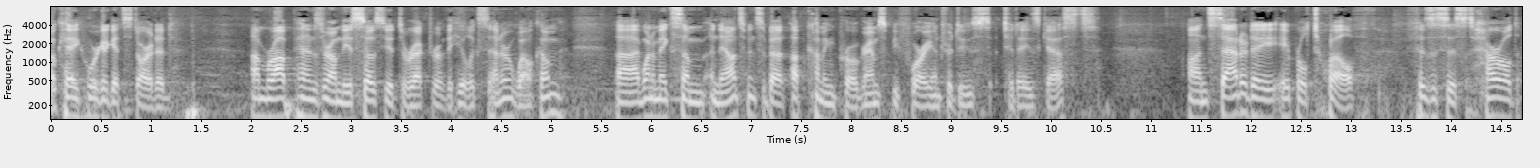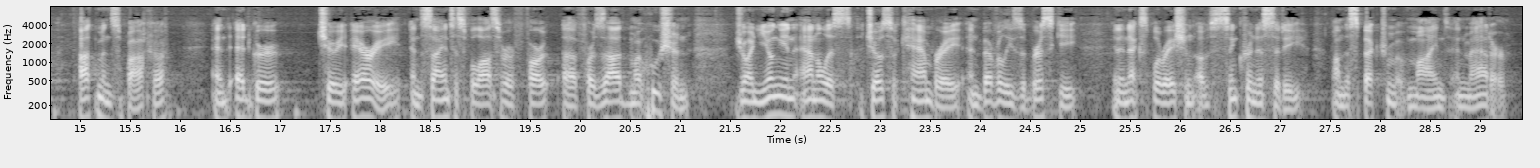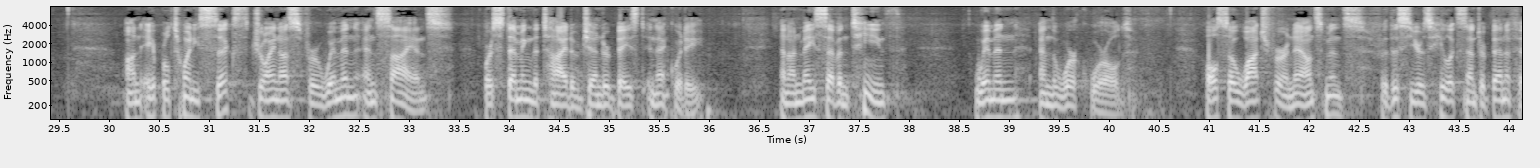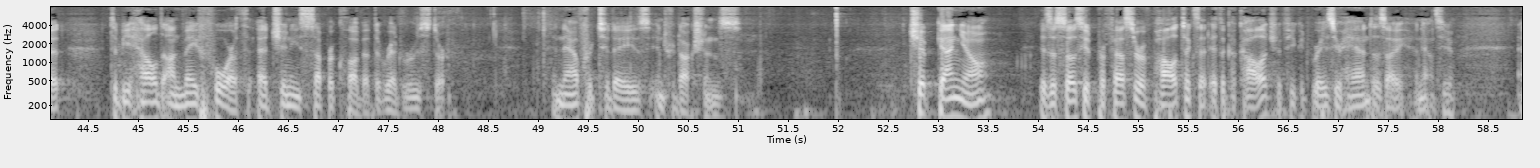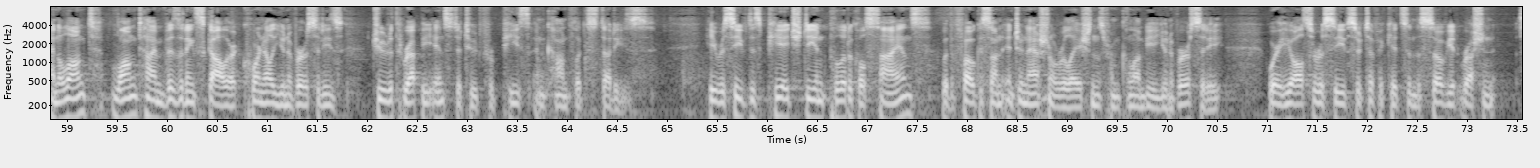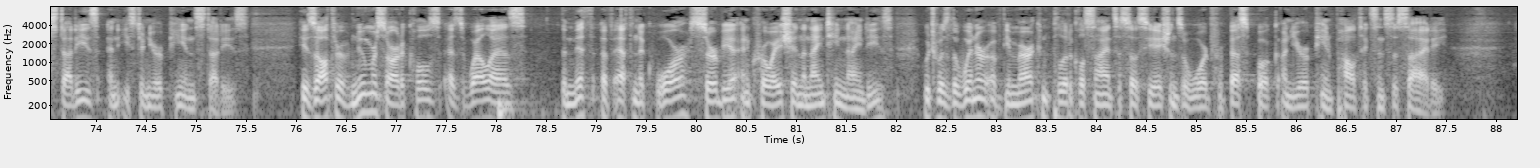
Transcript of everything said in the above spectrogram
Okay, we're going to get started. I'm Rob Penzer. I'm the Associate Director of the Helix Center. Welcome. Uh, I want to make some announcements about upcoming programs before I introduce today's guests. On Saturday, April 12th, physicists Harald Atmanspacher and Edgar Chirieri and scientist philosopher Far, uh, Farzad Mahootian join Jungian analysts Joseph Cambray and Beverly Zabriskie in an exploration of synchronicity on the spectrum of mind and matter. On April 26th, join us for Women and Science, or Stemming the Tide of Gender Based Inequity. And on May 17th, Women and the Work World. Also, watch for announcements for this year's Helix Center benefit to be held on May 4th at Ginny's Supper Club at the Red Rooster. And now for today's introductions. Chip Gagnon is Associate Professor of Politics at Ithaca College, if you could raise your hand as I announce you, and a long longtime visiting scholar at Cornell University's Judith Reppy Institute for Peace and Conflict Studies. He received his PhD in political science with a focus on international relations from Columbia University, where he also received certificates in the Soviet Russian Studies and Eastern European Studies. He is author of numerous articles as well as the Myth of Ethnic War, Serbia and Croatia in the 1990s, which was the winner of the American Political Science Association's Award for Best Book on European Politics and Society,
